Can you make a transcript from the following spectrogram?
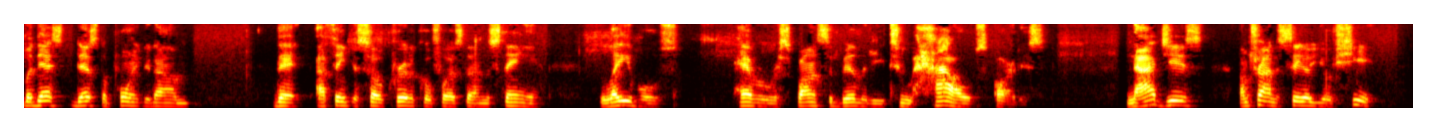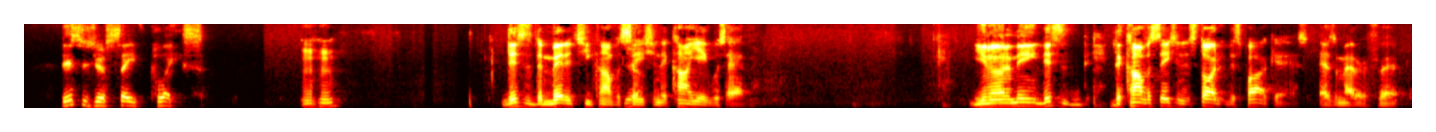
but that's that's the point that I'm that I think is so critical for us to understand. Labels have a responsibility to house artists, not just I'm trying to sell your shit. This is your safe place. hmm This is the Medici conversation that Kanye was having. You know what I mean? This is the conversation that started this podcast, as a matter of fact.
